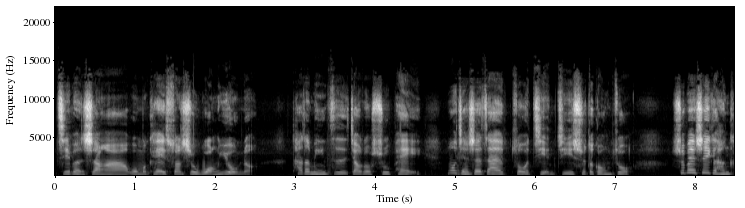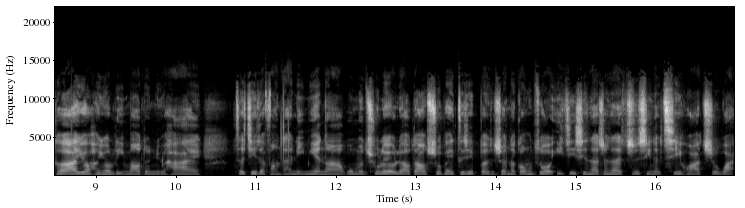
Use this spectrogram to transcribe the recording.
基本上啊，我们可以算是网友呢。他的名字叫做舒佩，目前是在做剪辑师的工作。舒佩是一个很可爱又很有礼貌的女孩。这集的访谈里面呢，我们除了有聊到舒佩自己本身的工作以及现在正在执行的计划之外，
